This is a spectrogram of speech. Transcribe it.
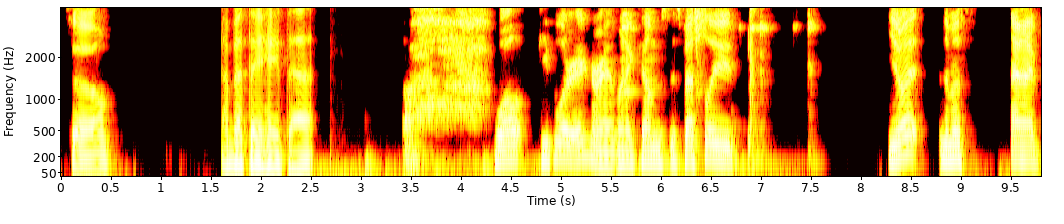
So I bet they hate that. well, people are ignorant when it comes, especially. You know what? The most, and I've,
